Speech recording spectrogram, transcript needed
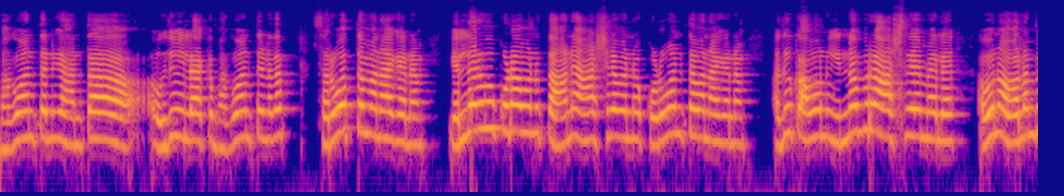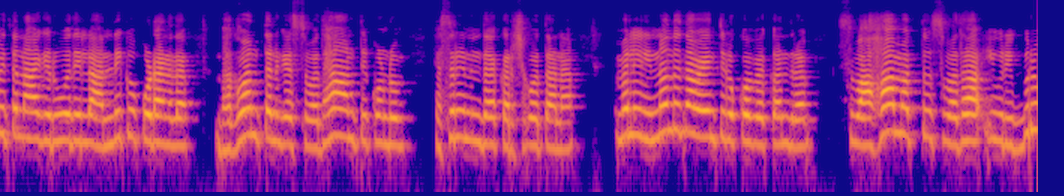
ಭಗವಂತನಿಗೆ ಅಂತ ಇದು ಇಲಾಖೆ ಭಗವಂತ ಏನದ, ಸರ್ವೋತ್ತಮನಾಗ್ಯಾನ. ಎಲ್ಲರಿಗೂ ಕೂಡ ಅವನು ತಾನೇ ಆಶ್ರಯವನ್ನು ಕೊಡುವಂಥವನಾಗ್ಯಾನ ಅದಕ್ಕೆ ಅವನು ಇನ್ನೊಬ್ಬರ ಆಶ್ರಯ ಮೇಲೆ ಅವನು ಅವಲಂಬಿತನಾಗಿರುವುದಿಲ್ಲ. ಅನ್ಲಿಕ್ಕೂ ಕೂಡ ಏನದ ಭಗವಂತನಿಗೆ ಸ್ವಧಾ ಅಂತಿಕೊಂಡು ಹೆಸರಿನಿಂದ ಕರ್ಸ್ಕೋತಾನ ಆಮೇಲೆ ಇನ್ನೊಂದು ನಾವೇನು ತಿಳ್ಕೊಬೇಕಂದ್ರ ಸ್ವಹ ಮತ್ತು ಸ್ವಧ ಇವರಿಬ್ಬರು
